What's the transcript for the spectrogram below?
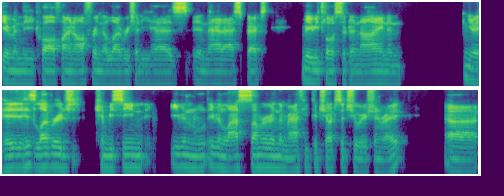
given the qualifying offer and the leverage that he has in that aspect, maybe closer to nine. And you know, his, his leverage can be seen even even last summer in the Matthew Tkachuk situation, right? Uh,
